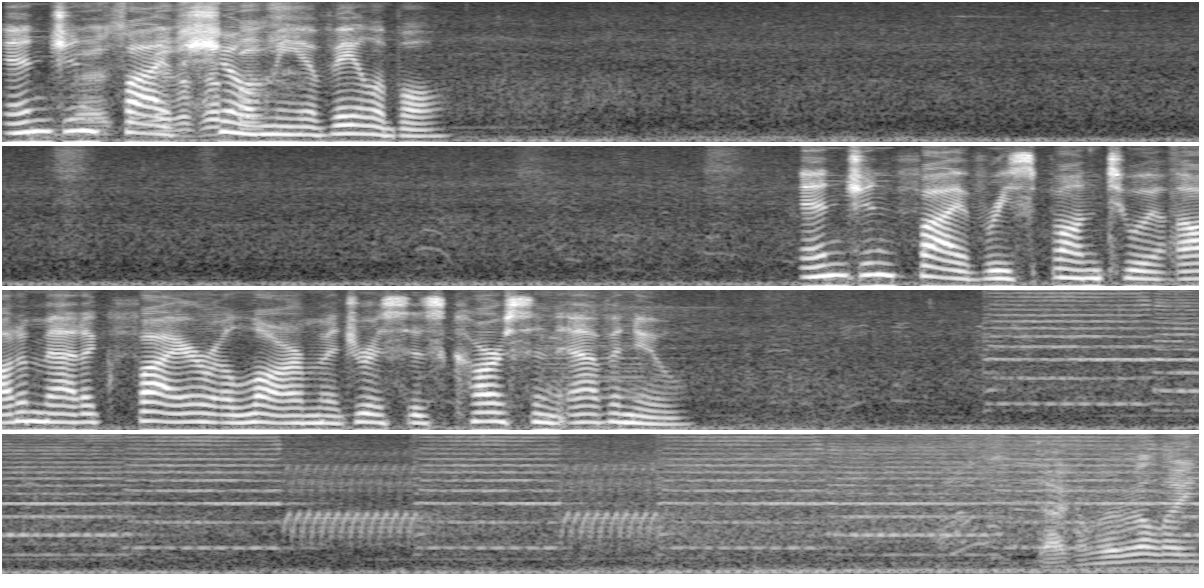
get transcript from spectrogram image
Engine Right, so 5 there's a show bug. me available. Engine 5 respond to a automatic fire alarm address is Carson Avenue. Daar gaan we wel heen.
